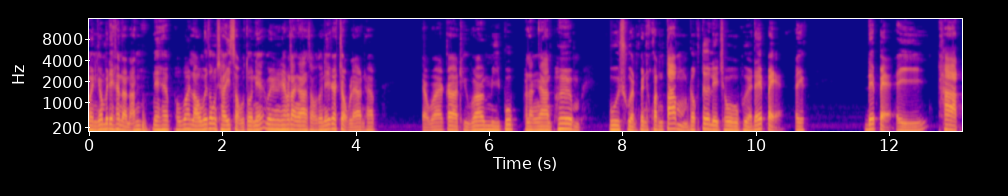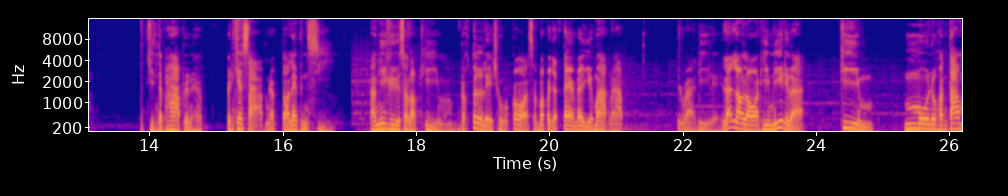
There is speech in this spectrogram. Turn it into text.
มันก็ไม่ได้ขนาดนั้นนะครับ เพราะว่าเราไม่ต้องใช้สองตัวเนี้ยไม่ต้องใช้พลังงานสองตัวนี้ก็จบแล้วนะครับ แต่ว่าก็ถือว่ามีปุ๊บพลังงานเพิ่มฟูชวนเป็นควอนตัมดรเลโชเผื่อได้แปะไอได้แปะไอธาตุจินตภาพด้วยนะครับ เป็นแค่สามนะครับตอนแรกเป็นสี่อันนี้คือสำหรับทีมดรเลโชก็สามารถประหยัดแต้มได้เยอะมากนะครับถือว่าดีเลย และเราลองทีมนี้ดีกว่า ทีมโมโนควันตัม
